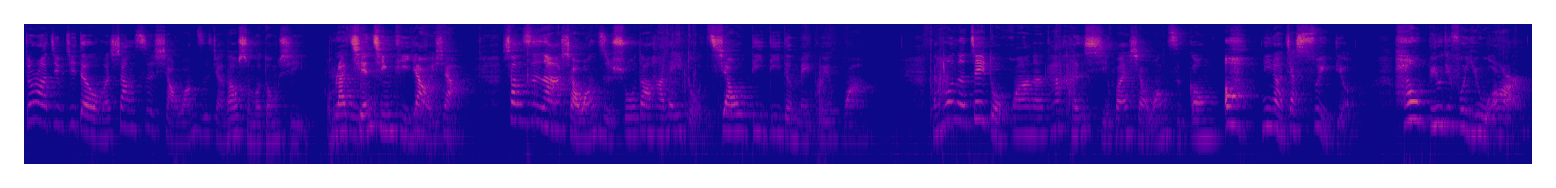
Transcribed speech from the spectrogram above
Dora 记不记得我们上次小王子讲到什么东西？我们来前情提要一下。上次呢，小王子说到他那一朵娇滴滴的玫瑰花，然后呢，这朵花呢，他很喜欢小王子公哦，你哪叫碎掉？How beautiful you are！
